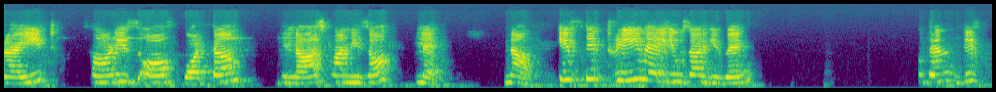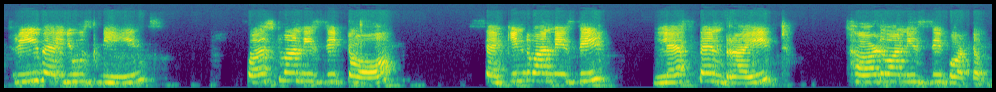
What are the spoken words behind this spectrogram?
right, third is of bottom, the last one is of left. Now, if the three values are given, so then these three values means first one is the top, second one is the left and right, third one is the bottom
